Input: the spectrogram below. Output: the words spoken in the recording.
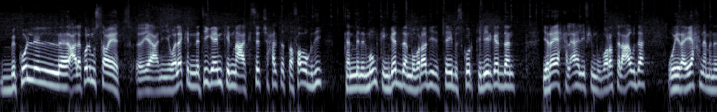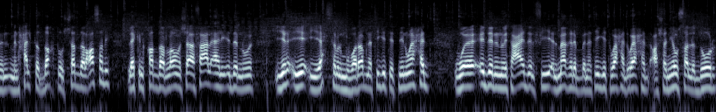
بكل على كل المستويات. يعني ولكن النتيجة يمكن ما عكستش حالة التفوق دي. كان من الممكن جدا المباراة دي تنتهي بسكور كبير جدا يريح الأهلي في مباراة العودة ويريحنا من من حالة الضغط والشد العصبي. لكن قدر الله ما شاء فعل الأهلي قدر إنه يحسم المباراة بنتيجة 2-1 وقدر إنه يتعادل في المغرب بنتيجة 1-1 عشان يوصل للدور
